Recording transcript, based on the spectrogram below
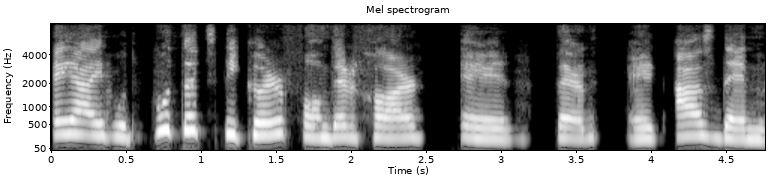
And I would put that sticker on their heart and then and ask them,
